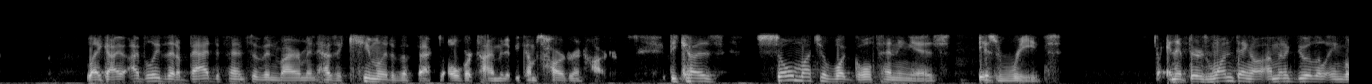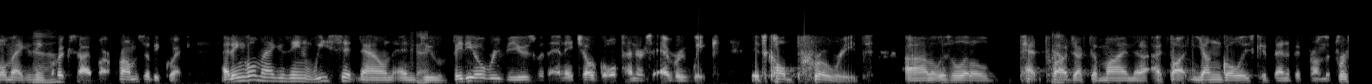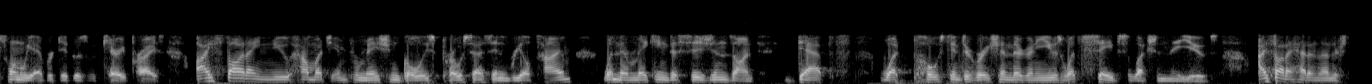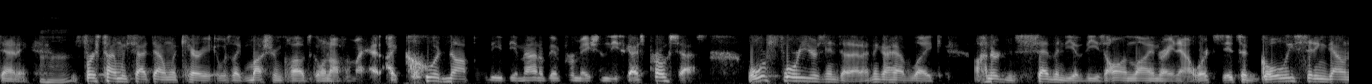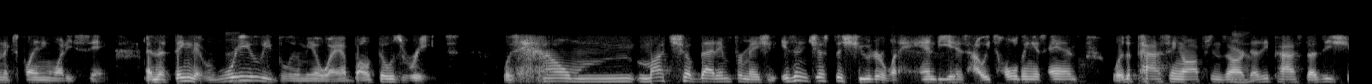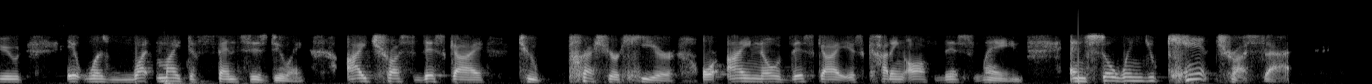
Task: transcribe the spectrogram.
Like, I, I believe that a bad defensive environment has a cumulative effect over time, and it becomes harder and harder. Because so much of what goaltending is, is reads. And if there's one thing, I'm going to do a little Ingoal Magazine Uh-huh. quick sidebar. Promise it'll be quick. At Ingoal Magazine, we sit down and Okay. do video reviews with NHL goaltenders every week. It's called Pro Reads. Um, it was a little pet project of mine that I thought young goalies could benefit from. The first one we ever did was with Carey Price. I thought I knew how much information goalies process in real time when they're making decisions on depth, what post integration they're going to use, what save selection they use. I thought I had an understanding. Uh-huh. The first time we sat down with Carey, it was like mushroom clouds going off in my head. I could not believe the amount of information these guys process. Well, we're four years into that. I think I have like 170 of these online right now, where it's it's a goalie sitting down and explaining what he's seeing. And the thing that really blew me away about those reads was how m- much of that information isn't just the shooter, what hand he is, how he's holding his hands, where the passing options are, does he pass, does he shoot. It was what my defense is doing. I trust this guy to pressure here, or I know this guy is cutting off this lane. And so when you can't trust that,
